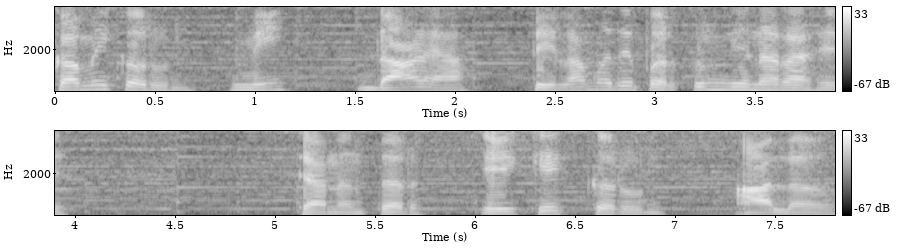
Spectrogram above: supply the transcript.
कमी करून मी डाळ्या तेलामध्ये परतून घेणार आहे. त्यानंतर एक एक करून आलं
